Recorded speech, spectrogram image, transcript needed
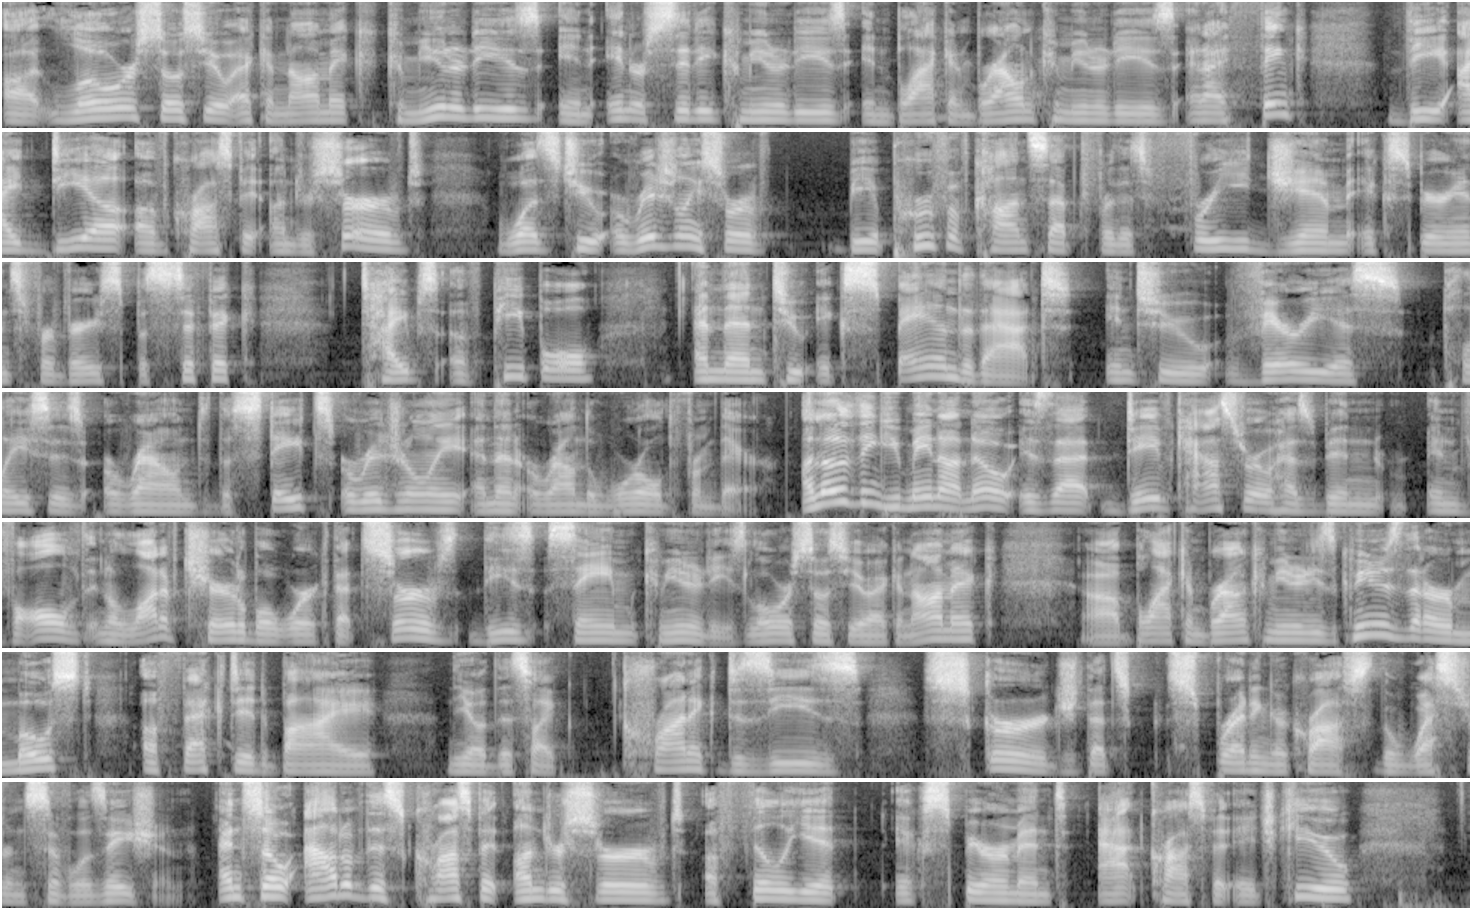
uh, lower socioeconomic communities, in inner city communities, in black and brown communities. And I think the idea of CrossFit Underserved was to originally sort of be a proof of concept for this free gym experience for very specific types of people, and then to expand that into various places around the states originally and then around the world from there. Another thing you may not know is that Dave Castro has been involved in a lot of charitable work that serves these same communities, lower socioeconomic, uh, black and brown communities, communities that are most affected by you know this like chronic disease scourge that's spreading across the Western civilization. And so, out of this CrossFit underserved affiliate experiment at CrossFit HQ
